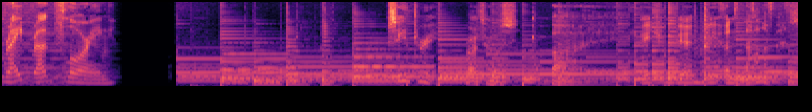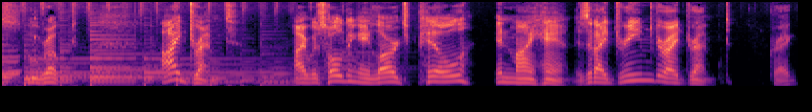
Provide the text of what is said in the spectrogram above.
Rite Rug Flooring. Scene three, brought to us by Patron VIP Anonymous, who wrote, I dreamt I was holding a large pill in my hand. Is it I dreamed or I dreamt, Craig?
